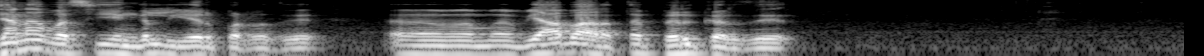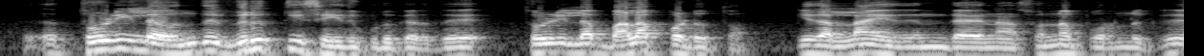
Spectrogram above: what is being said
ஜனவசியங்கள் ஏற்படுறது வியாபாரத்தை பெருக்கிறது தொழிலை வந்து விருத்தி செய்து கொடுக்கறது தொழிலை பலப்படுத்தும். இதெல்லாம் இது இந்த நான் சொன்ன பொருளுக்கு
